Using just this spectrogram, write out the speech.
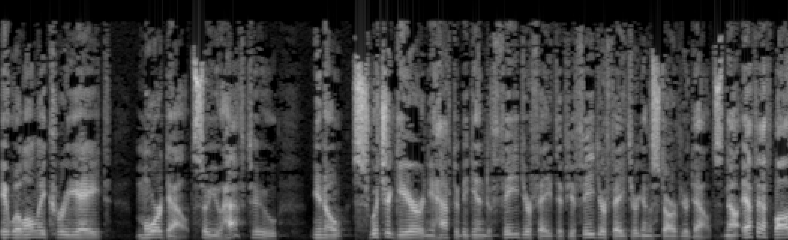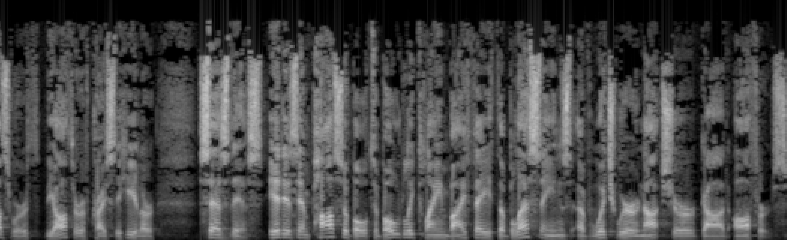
It will only create more doubts. So you have to, you know, switch a gear and you have to begin to feed your faith. If you feed your faith, you're going to starve your doubts. Now, F. F. Bosworth, the author of Christ the Healer, says this It is impossible to boldly claim by faith the blessings of which we're not sure God offers.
